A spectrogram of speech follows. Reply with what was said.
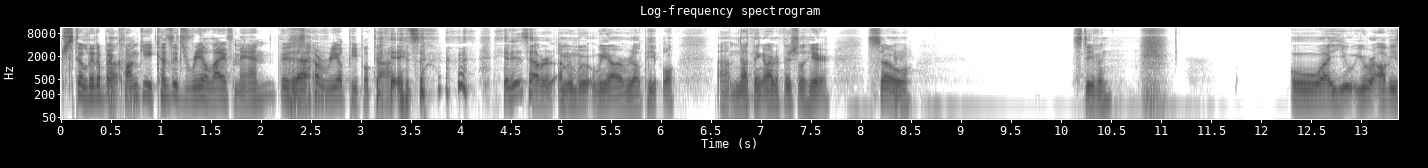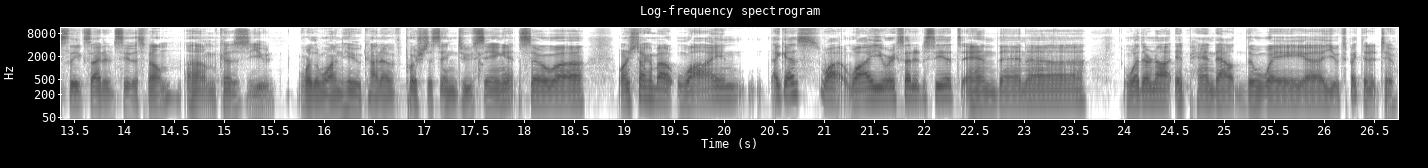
Just a little bit clunky because it's real life, man. This yeah. is how real people talk. It's it is how I mean we are real people. Um, nothing artificial here. So, Stephen, well, you you were obviously excited to see this film because you were the one who kind of pushed us into seeing it. So, uh, why don't you talk about why and I guess why why you were excited to see it, and then uh, whether or not it panned out the way uh, you expected it to.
